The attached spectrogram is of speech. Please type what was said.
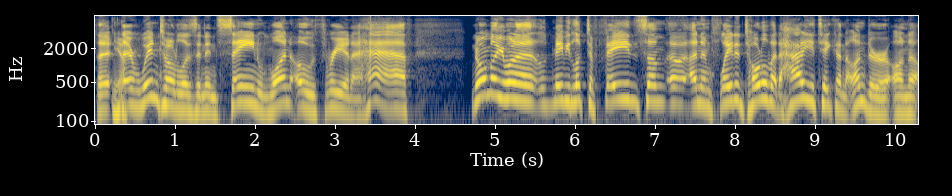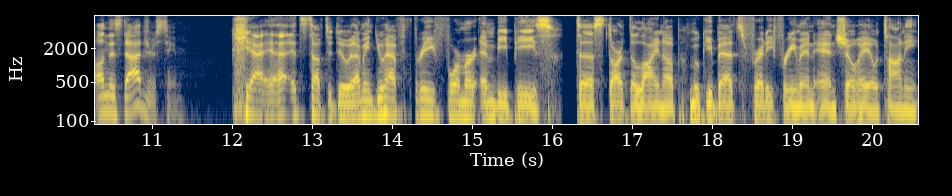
The, Yeah. Their win total is an insane 103 and a half. Normally, you want to maybe look to fade some uh, an inflated total, but how do you take an under on uh, on this Dodgers team? Yeah, yeah, it's tough to do it. I mean, you have three former MVPs to start the lineup: Mookie Betts, Freddie Freeman, and Shohei Ohtani.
